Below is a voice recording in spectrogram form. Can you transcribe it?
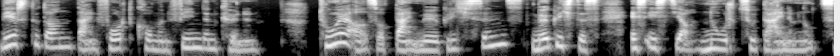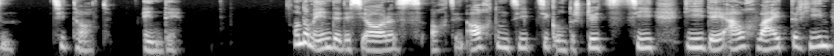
wirst du dann dein Fortkommen finden können. Tue also dein Möglichstes, Möglichstes, es ist ja nur zu deinem Nutzen. Zitat Ende. Und am Ende des Jahres 1878 unterstützt sie die Idee auch weiterhin,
